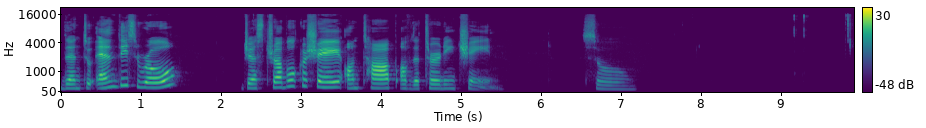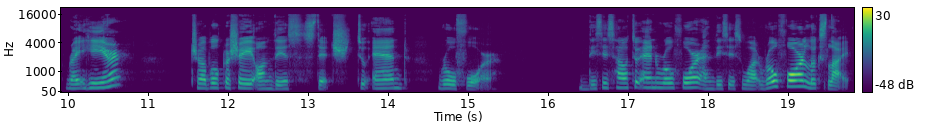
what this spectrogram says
Then to end this row, just treble crochet on top of the turning chain. So right here, treble crochet on this stitch to end row 4. This is how to end row 4 and this is what row 4 looks like.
